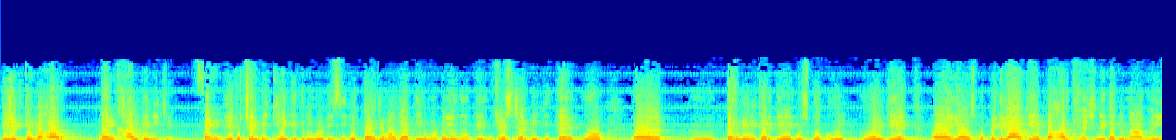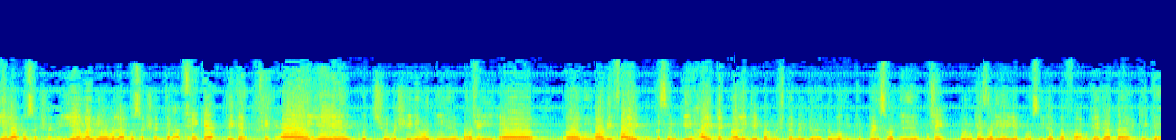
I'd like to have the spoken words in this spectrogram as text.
پیٹ کے باہر اور کھال کے نیچے یہ جو چربی کی ایک اتنی موٹی سی جو تہ جمع ہو جاتی ہے موٹے لوگوں کے اس چربی کی تہ کو تحلیل کر کے اس کو گھول کے یا اس کو پگھلا کے باہر کھینچنے کا جو نام ہے یہ لیپو سیکشن ہے۔ یہ عمل جو ہے وہ لیپو سیکشن کہلاتا ہے۔ ٹھیک ہے۔ یہ کچھ مشینیں ہوتی ہیں بہت ہی ماڈیفائڈ قسم کی ہائی ٹیکنالوجی پر مشتمل جو ہے تو وہ اکوپمنٹس ہوتے ہیں۔ جی۔ ان کے ذریعے یہ پروسیجر پرفارم کیا جاتا ہے ٹھیک ہے؟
